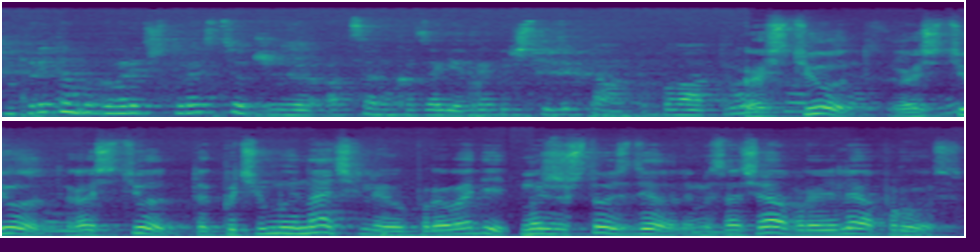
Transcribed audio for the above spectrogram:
Но при этом вы говорите, что растет же оценка за географический диктант. Была тройка, растет, растет, растет. Так почему и начали его проводить? Мы же что сделали? Мы сначала провели опрос.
